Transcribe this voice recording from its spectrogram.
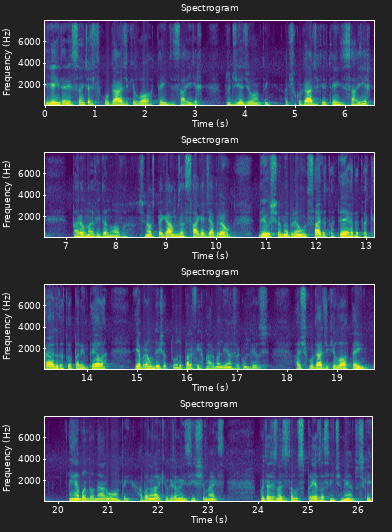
E é interessante a dificuldade que Ló tem de sair do dia de ontem, a dificuldade que ele tem de sair para uma vida nova. Se nós pegarmos a saga de Abraão, Deus chama Abraão, sai da tua terra, da tua casa, da tua parentela, e Abraão deixa tudo para firmar uma aliança com Deus. A dificuldade que Ló tem em abandonar o ontem, abandonar aquilo que já não existe mais. Muitas vezes nós estamos presos a sentimentos que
